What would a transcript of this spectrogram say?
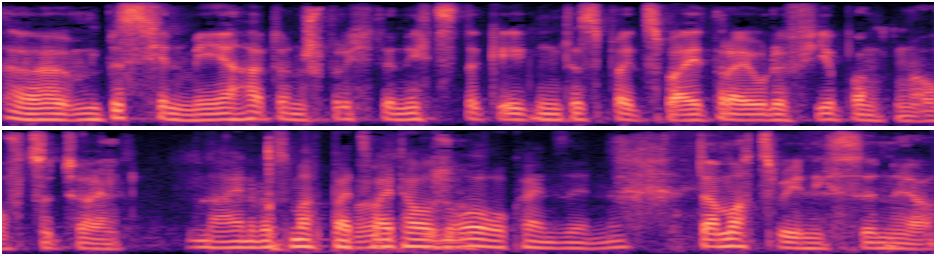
äh, ein bisschen mehr hat, dann spricht ja nichts dagegen, das bei zwei, drei oder vier Banken aufzuteilen. Nein, aber es macht bei 2000 Euro keinen Sinn. Ne? Da macht es wenig Sinn, ja.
